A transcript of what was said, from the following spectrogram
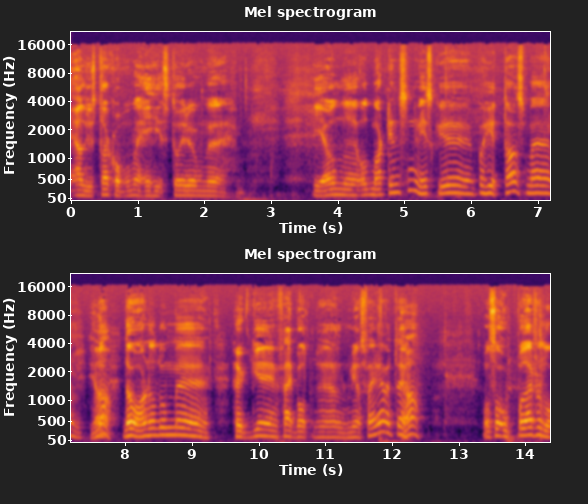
Jeg har lyst til å komme med ei historie om uh, jeg og eh, Odd Martinsen. Vi skulle på hytta med Ja. da, da var når de uh, høgg uh, Mjøsferja, vet du. ja. Og så oppå der så lå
